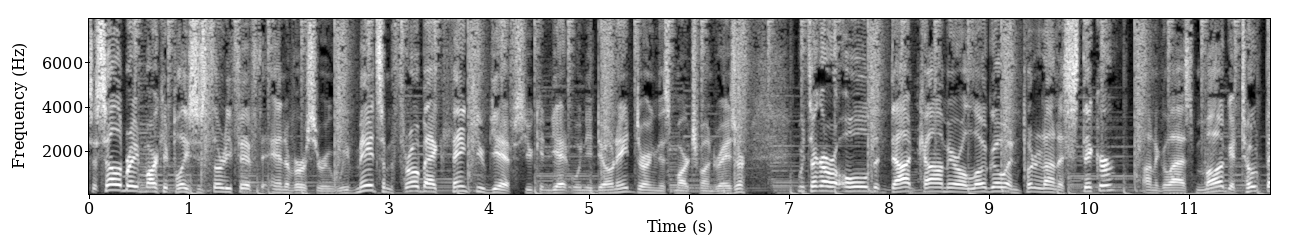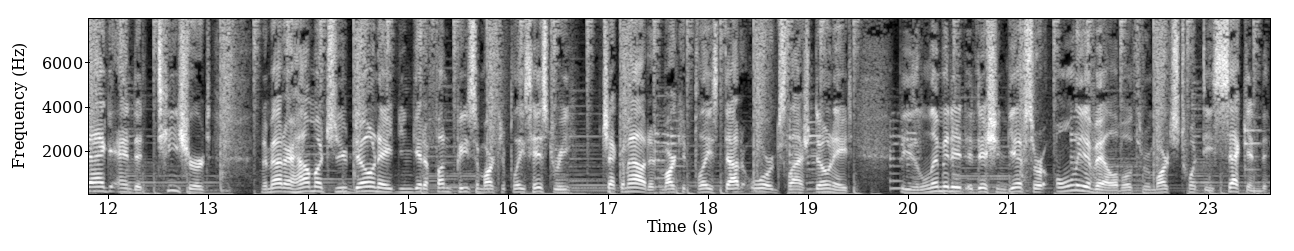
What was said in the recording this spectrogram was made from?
To celebrate Marketplace's 35th anniversary, we've made some throwback thank you gifts you can get when you donate during this March fundraiser. We took our old dot com era logo and put it on a sticker, on a glass mug, a tote bag, and a t shirt. No matter how much you donate, you can get a fun piece of Marketplace history. Check them out at marketplace.org/slash donate. These limited edition gifts are only available through March 22nd.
